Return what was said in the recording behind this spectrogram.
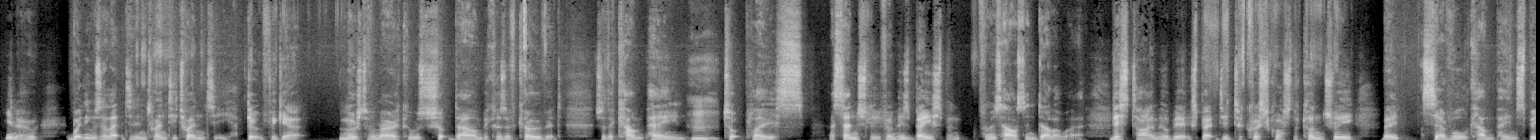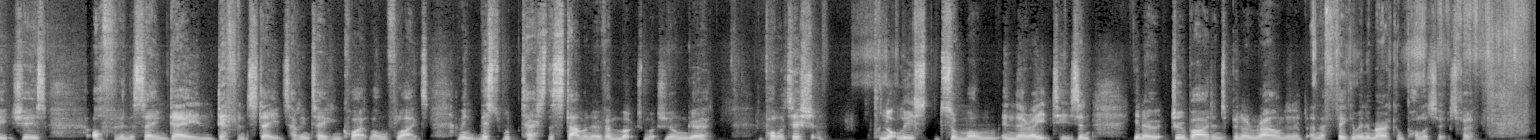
you know, when he was elected in 2020, don't forget most of America was shut down because of COVID. So the campaign mm. took place essentially from his basement, from his house in Delaware. This time he'll be expected to crisscross the country, make several campaign speeches, often in the same day in different states, having taken quite long flights. I mean, this would test the stamina of a much, much younger politician not least someone in their 80s. And, you know, Joe Biden's been around and a, and a figure in American politics for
